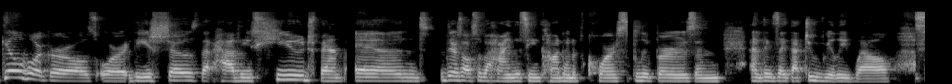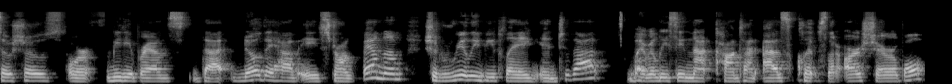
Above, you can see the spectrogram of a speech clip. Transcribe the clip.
Gilmore Girls or these shows that have these huge fan. And there's also behind the scene content, of course, bloopers and, and things like that do really well. So shows or media brands that know they have a strong fandom should really be playing into that by releasing that content as clips that are shareable.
